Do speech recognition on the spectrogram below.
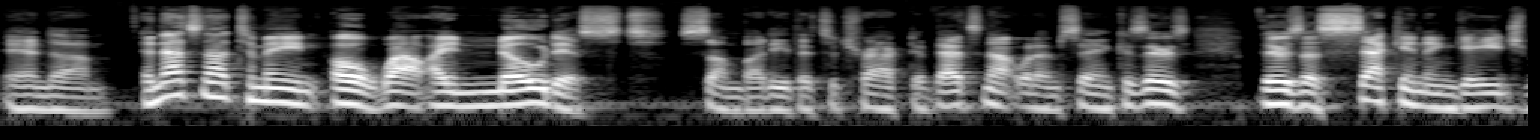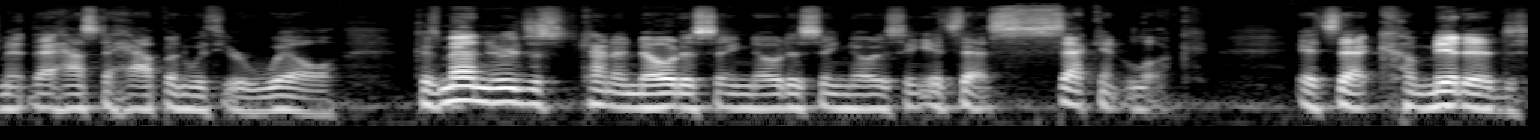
And um, and that's not to mean oh wow I noticed somebody that's attractive. That's not what I'm saying because there's there's a second engagement that has to happen with your will because men are just kind of noticing, noticing, noticing. It's that second look. It's that committed.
